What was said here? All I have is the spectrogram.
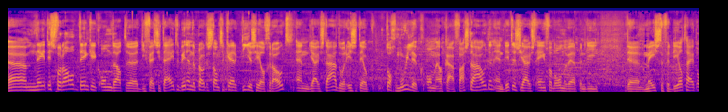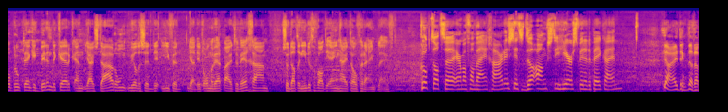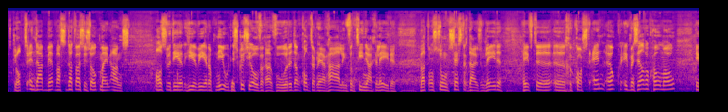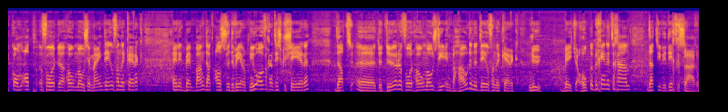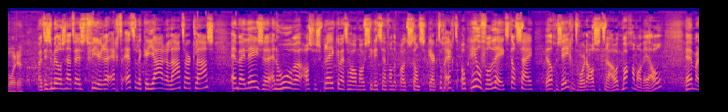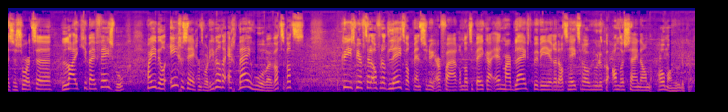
Um, nee, het is vooral denk ik omdat de diversiteit binnen de protestantse kerk, die is heel groot. En juist daardoor is het ook toch moeilijk om elkaar vast te houden. En dit is juist een van de onderwerpen die de meeste verdeeldheid oproept, denk ik, binnen de kerk. En juist daarom wilden ze dit, liever ja, dit onderwerp uit de weg gaan. Zodat in ieder geval die eenheid overeind blijft. Klopt dat, uh, Erma van Wijngaarden? Is dit de angst die heerst binnen de PKN? Ja, ik denk dat dat klopt. En daar was, dat was dus ook mijn angst. Als we hier weer opnieuw discussie over gaan voeren... dan komt er een herhaling van tien jaar geleden. Wat ons toen 60.000 leden heeft uh, uh, gekost. En ook, ik ben zelf ook homo. Ik kom op voor de homo's in mijn deel van de kerk. En ik ben bang dat als we er weer opnieuw over gaan discussiëren... dat uh, de deuren voor homo's die in het behoudende deel van de kerk nu beetje open beginnen te gaan... dat die weer dichtgeslagen worden. Maar het is inmiddels na 2004 echt ettelijke jaren later, Klaas. En wij lezen en horen als we spreken met homo's die lid zijn van de protestantse kerk... toch echt ook heel veel leed dat zij wel gezegend worden als ze trouwen. Het mag allemaal wel, hè, maar het is een soort uh, likeje bij Facebook... Maar je wil ingezegend worden. Je wil er echt bij horen. Wat, wat, Kun je iets meer vertellen over dat leed wat mensen nu ervaren? Omdat de PKN maar blijft beweren dat hetero-huwelijken anders zijn dan homohuwelijken.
